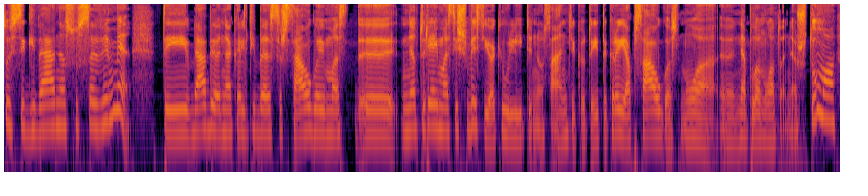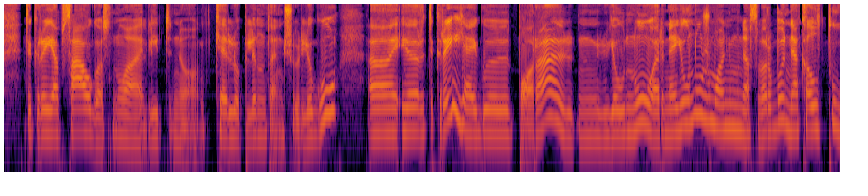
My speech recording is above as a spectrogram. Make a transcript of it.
susigyvenęs su savimi. Tai be abejo nekaltybės išsaugojimas, e, neturėjimas iš vis jokių lytinių santykių, tai tikrai apsaugos nuo e, neplanuoto neštumo, tikrai apsaugos nuo lytinių kelių plintančių lygų. E, ir tikrai, jeigu pora jaunų ar ne jaunų žmonių, nesvarbu, nekaltų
